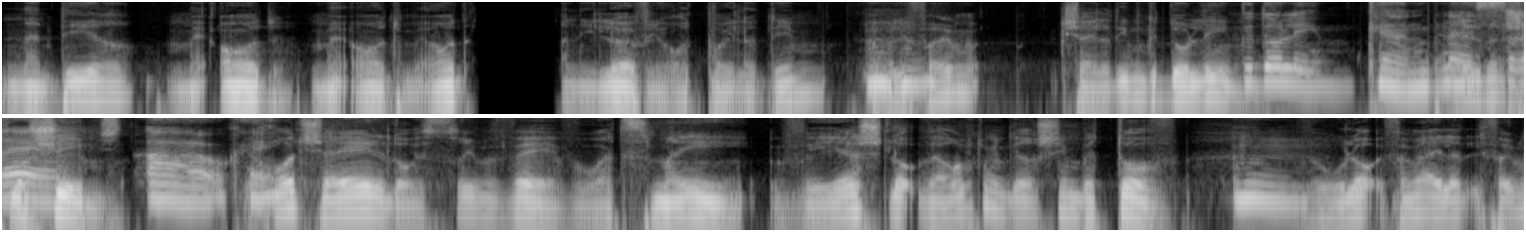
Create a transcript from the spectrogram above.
נדיר מאוד מאוד מאוד. אני לא אוהב לראות פה ילדים, אבל מהמם. לפעמים כשהילדים גדולים, גדולים, כן, בני הילד בן עשרה. 30. ש- אה, אוקיי. יכול להיות שהילד הוא 20 ו, והוא עצמאי, ויש לו, וההורים שלו מתגרשים בטוב, אמ, והוא לא, לפעמים, הילד, לפעמים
